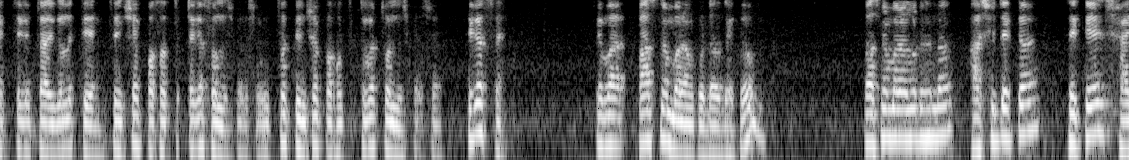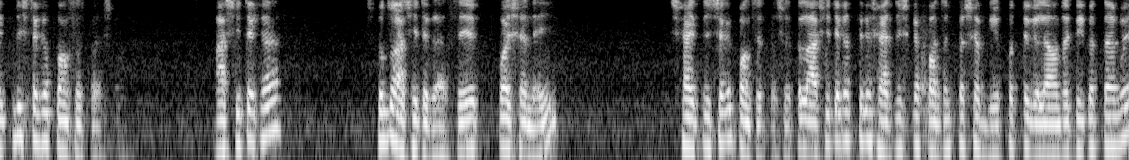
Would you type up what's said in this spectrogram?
এক থেকে চার গেলে তিন, তিনশো পঁচাত্তর টাকা চল্লিশ পয়সা, উত্তর তিনশো পঁচাত্তর টাকা চল্লিশ পয়সা, ঠিক আছে? এবার পাঁচ নম্বর অঙ্কটাও দেখো। পাঁচ নম্বর অঙ্কটা হলো আশি টাকা থেকে সাঁত্রিশ টাকা পঞ্চাশ পয়সা। আশি টাকা, শুধু আশি টাকা আছে পয়সা নেই সাঁত্রিশ টাকা পঞ্চাশ পয়সা। তাহলে আশি টাকা থেকে সাঁত্রিশ টাকা পঞ্চাশ পয়সা বিয়োগ করতে গেলে আমাদের কি করতে হবে?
